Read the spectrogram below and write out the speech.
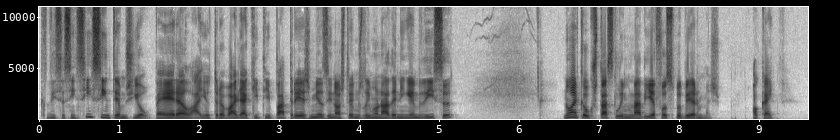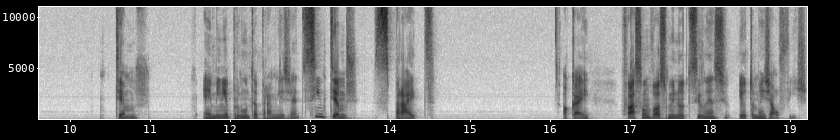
que disse assim: Sim, sim, temos. E eu, pera lá, eu trabalho aqui tipo há três meses e nós temos limonada e ninguém me disse. Não é que eu gostasse de limonada e a fosse beber, mas ok. Temos. É a minha pergunta para a minha gerente. Sim, temos Sprite. Ok? Façam o vosso minuto de silêncio. Eu também já o fiz.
